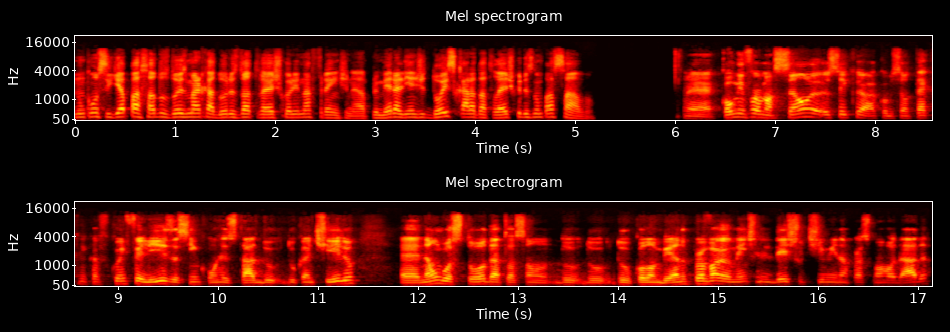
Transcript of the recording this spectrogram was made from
não conseguia passar dos dois marcadores do Atlético ali na frente, né? A primeira linha de dois caras do Atlético eles não passavam. É, como informação, eu sei que a comissão técnica ficou infeliz assim com o resultado do, do Cantilho, é, não gostou da atuação do, do, do colombiano. Provavelmente ele deixa o time na próxima rodada.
